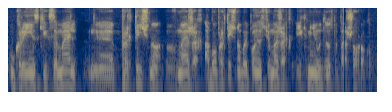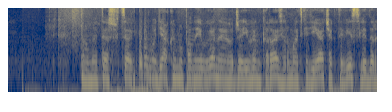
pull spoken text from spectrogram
українських земель практично в межах або практично або повністю в межах як мінімум 91-го року. Та ми теж в це віримо. Дякуємо, пане Євгене. Отже, Євген Карась, громадський діяч, активіст, лідер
